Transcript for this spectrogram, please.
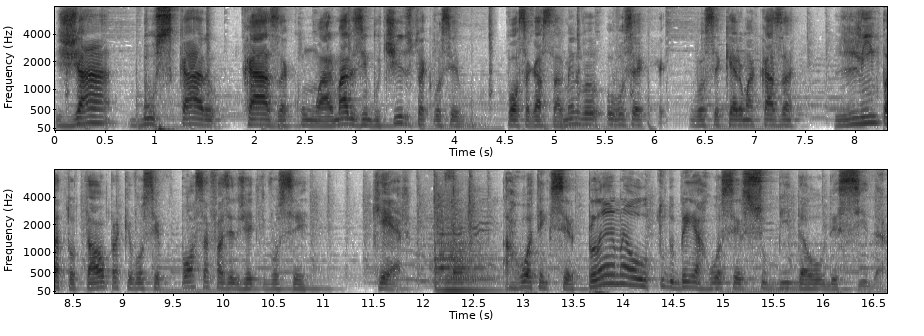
já buscar casa com armários embutidos para que você possa gastar menos ou você, você quer uma casa limpa total para que você possa fazer do jeito que você quer. A rua tem que ser plana ou tudo bem a rua ser subida ou descida?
